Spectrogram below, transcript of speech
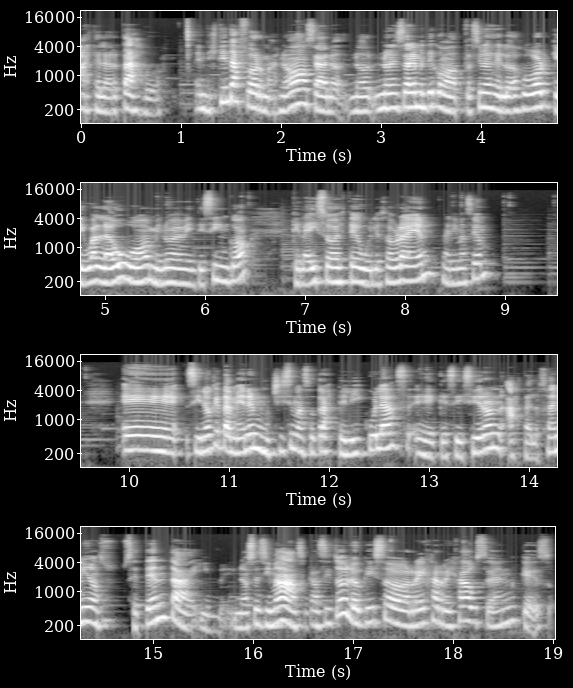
hasta el hartazgo, en distintas formas, ¿no? O sea, no, necesariamente como adaptaciones de Lost World, que igual la hubo en 1925, que la hizo este Willis O'Brien, la animación. Eh, sino que también en muchísimas otras películas eh, que se hicieron hasta los años 70 y, no sé si más. Casi todo lo que hizo Ray Harryhausen, que es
